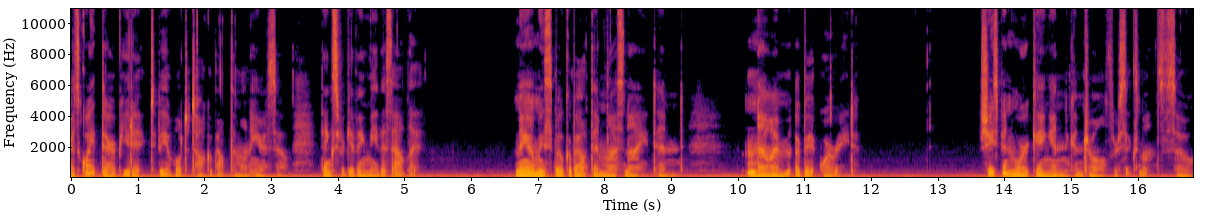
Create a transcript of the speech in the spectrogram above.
It's quite therapeutic to be able to talk about them on here, so thanks for giving me this outlet. Naomi spoke about them last night, and now I'm a bit worried. She's been working in control for six months, so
